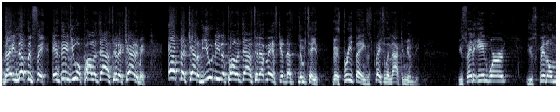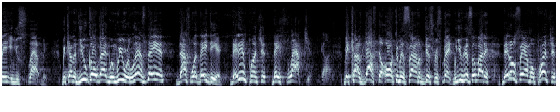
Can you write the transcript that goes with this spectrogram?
there ain't nothing said. And then you apologize to the academy. After academy, you need to apologize to that man. Skip, that's, let me tell you, there's three things, especially in our community. You say the N word, you spit on me, and you slap me. Because if you go back when we were less than, that's what they did. They didn't punch you, they slapped you. Got it. Because that's the ultimate sign of disrespect. When you hear somebody, they don't say I'm gonna punch you,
